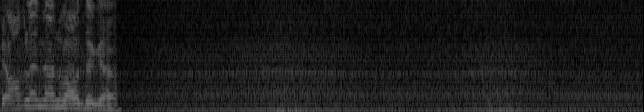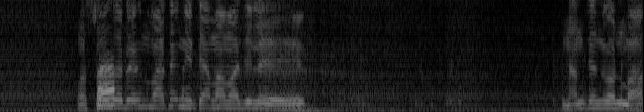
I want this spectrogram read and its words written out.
त्यो अफलाइन जानुभएको थियो क्या? सोचिरहेको भएको थियो नि नाम चेन्ज गर्नुभयो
